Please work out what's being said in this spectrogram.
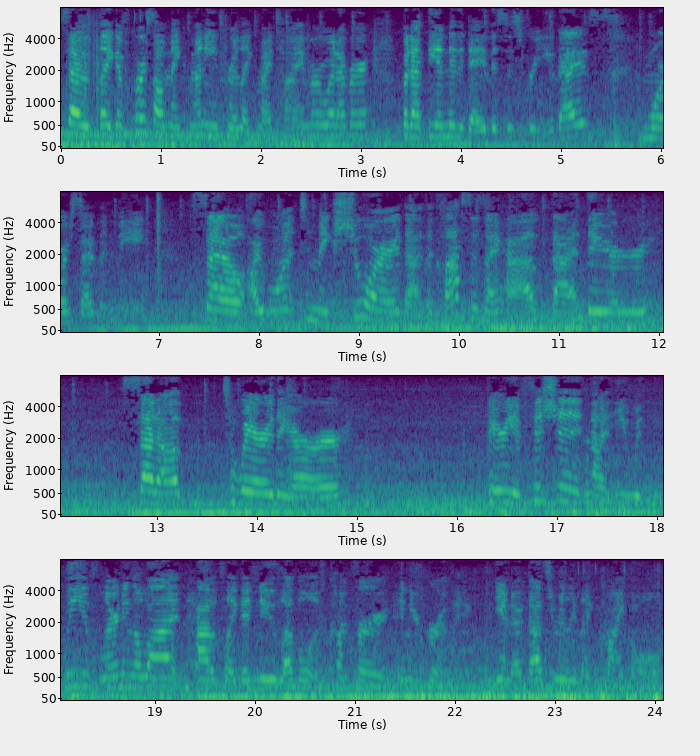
So, like, of course, I'll make money for like my time or whatever, but at the end of the day, this is for you guys more so than me. So, I want to make sure that the classes I have that they're set up to where they are very efficient and that you would leave learning a lot and have like a new level of comfort in your grooming. You know, that's really like my goal.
